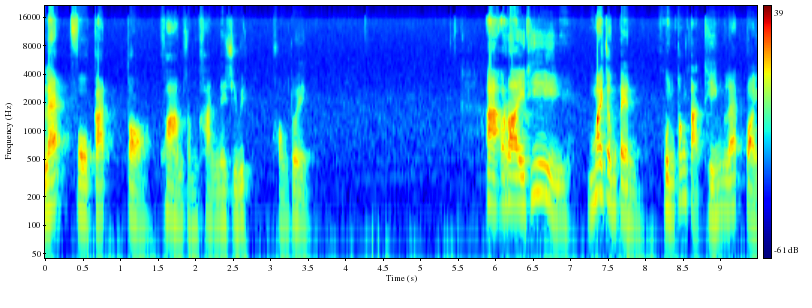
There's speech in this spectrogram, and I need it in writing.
และโฟกัสต่อความสำคัญในชีวิตของตัวเอง อะไรที่ไม่จำเป็นคุณต้องตัดทิ้งและปล่อย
